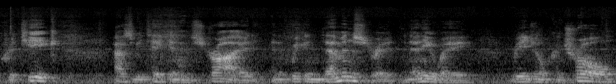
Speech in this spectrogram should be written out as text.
critique has to be taken in stride, and if we can demonstrate in any way regional control,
